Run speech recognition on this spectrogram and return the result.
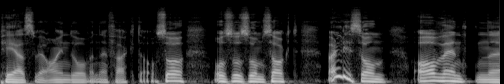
PSV Eindhoven-effekter. Og så også som sagt, veldig sånn avventende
